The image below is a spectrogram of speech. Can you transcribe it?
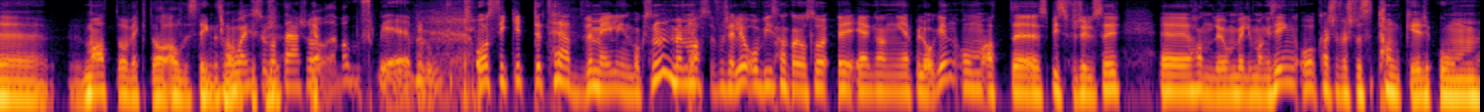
eh, mat og vekt og alle disse tingene. Som oh, husker godt det er så Ja. vanskelig problematikk. Og sikkert 30 mail i innboksen med masse forskjellig. Og vi snakka jo også uh, en gang i epilogen om at uh, spiseforstyrrelser handler jo om veldig mange ting. Og kanskje først og fremst tanker om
